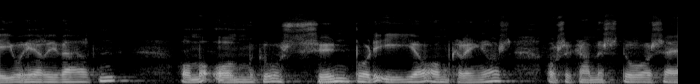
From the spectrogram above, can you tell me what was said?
er jo her i verden, og vi omgås synd både i og omkring oss, og så kan vi stå og si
